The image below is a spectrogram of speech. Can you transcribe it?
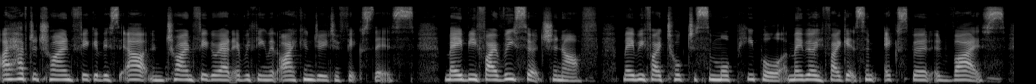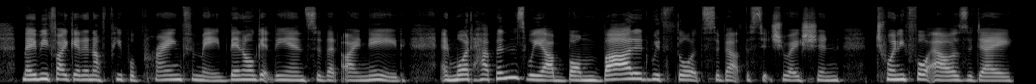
I have to try and figure this out and try and figure out everything that I can do to fix this. Maybe if I research enough, maybe if I talk to some more people, maybe if I get some expert advice, maybe if I get enough people praying for me, then I'll get the answer that I need. And what happens? We are bombarded with thoughts about the situation 24 hours a day,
